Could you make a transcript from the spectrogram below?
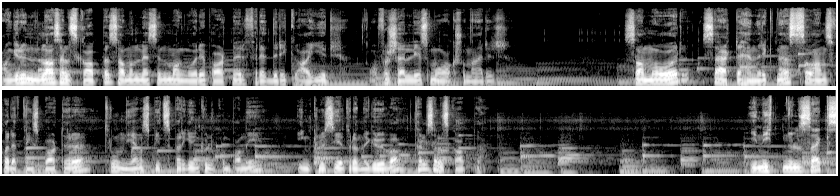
Han grunnla selskapet sammen med sin mangeårige partner Fredrik Ayer og forskjellige småaksjonærer. Samme år særte Henrik Næss og hans forretningspartnere Trondheim Spitsbergen Kullkompani, inklusiv Trøndergruva, til selskapet. I 1906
